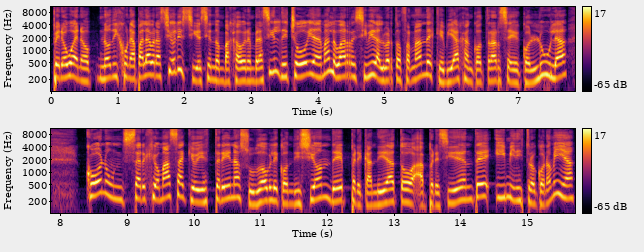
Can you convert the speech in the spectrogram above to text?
Pero bueno, no dijo una palabra Scioli, sigue siendo embajador en Brasil. De hecho, hoy además lo va a recibir Alberto Fernández, que viaja a encontrarse con Lula con un Sergio Massa que hoy estrena su doble condición de precandidato a presidente y ministro de Economía.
